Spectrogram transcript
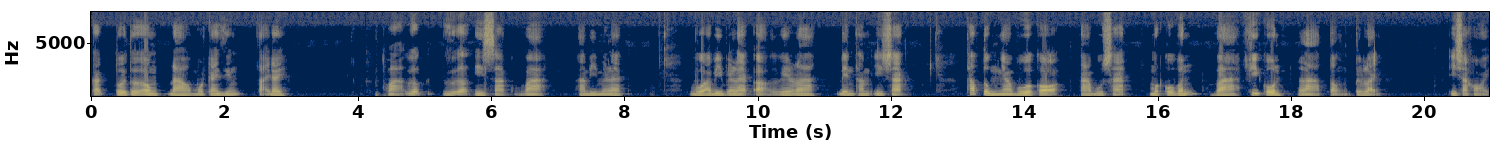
các tôi tớ ông đào một cái giếng tại đây. Thỏa ước giữa Isaac và Abimelech. Vua Abimelech ở Gera đến thăm Isaac. Tháp tùng nhà vua có Abusat, một cố vấn, và Phi Côn là tổng tư lệnh. Isaac hỏi,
